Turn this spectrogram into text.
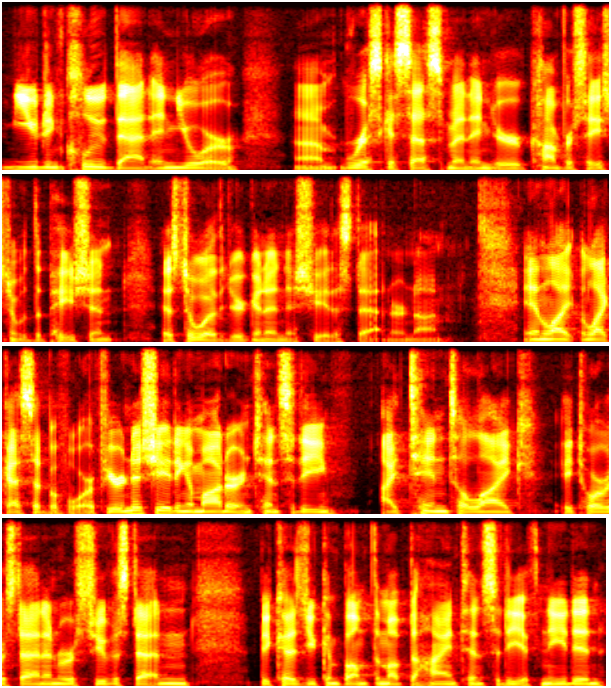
you'd include that in your um, risk assessment and your conversation with the patient as to whether you're going to initiate a statin or not. And like like I said before, if you're initiating a moderate intensity, I tend to like atorvastatin and rosuvastatin because you can bump them up to high intensity if needed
